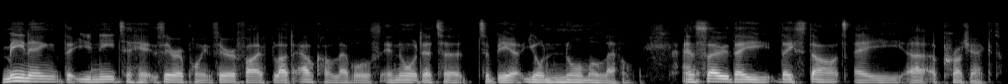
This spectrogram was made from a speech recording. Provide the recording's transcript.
meaning that you need to hit 0.05 blood alcohol levels in order to, to be at your normal level. And so they, they start a, uh, a project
